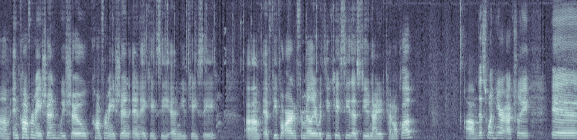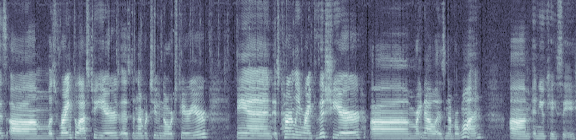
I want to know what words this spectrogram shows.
Um, in confirmation, we show confirmation in AKC and UKC. Um, if people aren't familiar with UKC, that's the United Kennel Club. Um, this one here actually is um, was ranked the last two years as the number two Norwich Terrier and is currently ranked this year um, right now as number one um, in UKC.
